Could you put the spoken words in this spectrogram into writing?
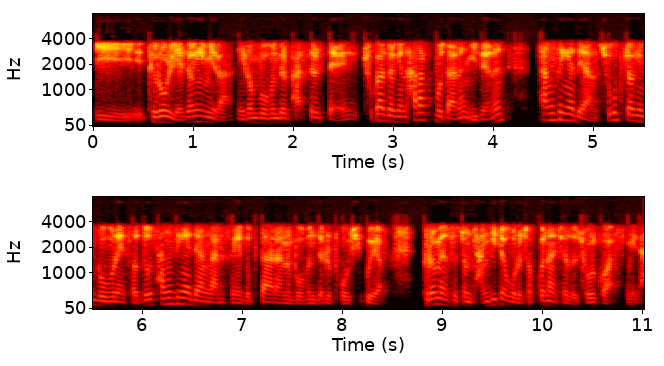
이 들어올 예정입니다. 이런 부분들 봤을 때 추가적인 하락보다는 이제는 상승에 대한 수급적인 부분에서도 상승에 대한 가능성이 높다라는 부분들을 보시고요. 그러면서 좀 장기적으로 접근하셔도 좋을 것 같습니다.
